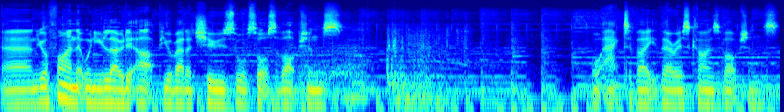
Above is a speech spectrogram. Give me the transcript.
and you'll find that when you load it up you'll be able to choose all sorts of options or activate various kinds of options.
